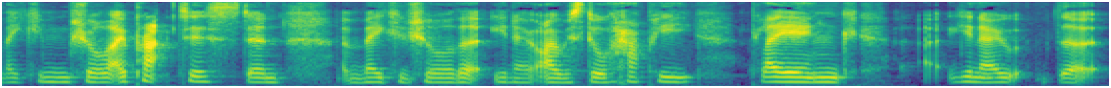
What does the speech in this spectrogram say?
making sure that I practiced and making sure that you know I was still happy playing. Uh, you know that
